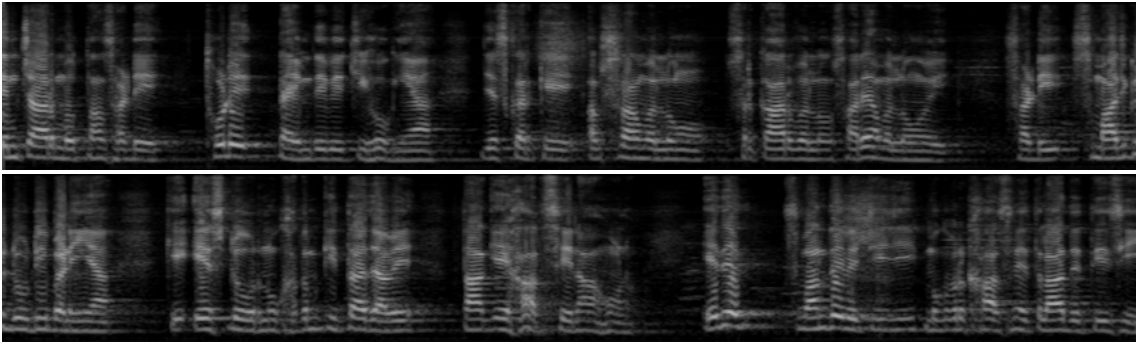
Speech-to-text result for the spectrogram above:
ਤਿੰਨ ਚਾਰ ਮੌਤਾਂ ਸਾਡੇ ਥੋੜੇ ਟਾਈਮ ਦੇ ਵਿੱਚ ਹੀ ਹੋ ਗਈਆਂ, ਜਿਸ ਕਰਕੇ ਅਫਸਰਾਂ ਵੱਲੋਂ, ਸਰਕਾਰ ਵੱਲੋਂ, ਸਾਰਿਆਂ ਵੱਲੋਂ ਇਹ ਸਾਡੀ ਸਮਾਜਿਕ ਡਿਊਟੀ ਬਣੀ ਆ ਕਿ ਇਸ ਡੋਰ ਨੂੰ ਖਤਮ ਕੀਤਾ ਜਾਵੇ ਤਾਂ ਕਿ ਹਾਦਸੇ ਨਾ ਹੋਣ। ਇਹਦੇ ਸਬੰਧ ਦੇ ਵਿੱਚ ਹੀ ਜੀ ਮੁਖਬਰ ਖਾਸ ਨੇ ਇਤਲਾਹ ਦਿੱਤੀ ਸੀ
